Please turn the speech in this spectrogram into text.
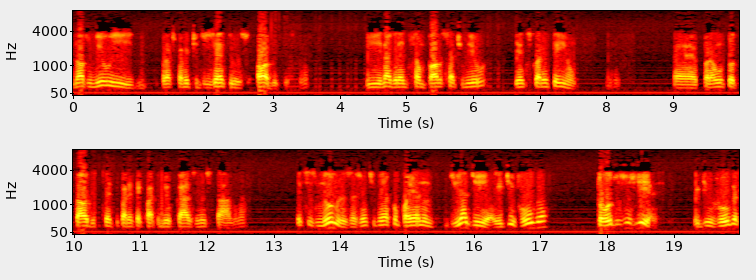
9 mil e praticamente 200 óbitos, né? E na Grande São Paulo 7.541, né? é, para um total de 144 mil casos no estado, né? Esses números a gente vem acompanhando dia a dia e divulga todos os dias e divulga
